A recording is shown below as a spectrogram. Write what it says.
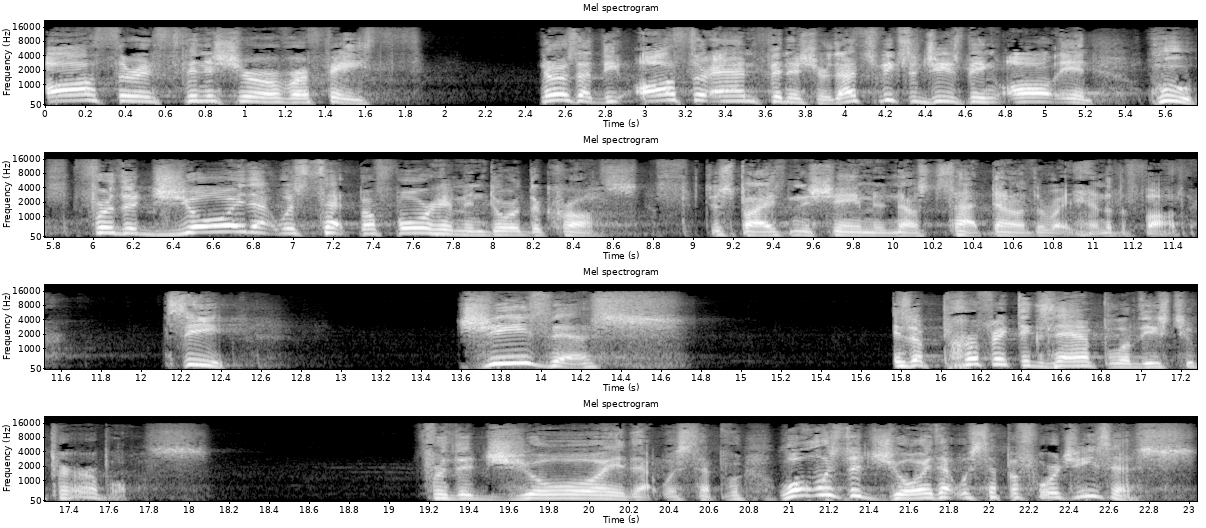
author and finisher of our faith. Notice that the author and finisher, that speaks of Jesus being all in, who for the joy that was set before him endured the cross, despising the shame and now sat down at the right hand of the Father. See, Jesus is a perfect example of these two parables. For the joy that was set before, what was the joy that was set before Jesus?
